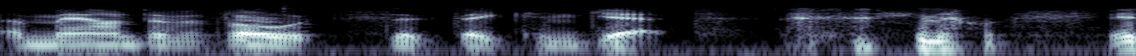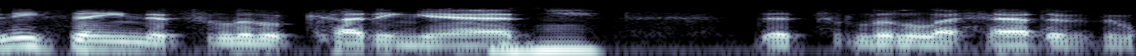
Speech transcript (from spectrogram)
amount of votes that they can get. you know anything that's a little cutting edge, that's a little ahead of the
